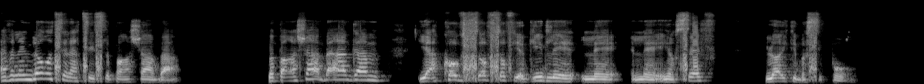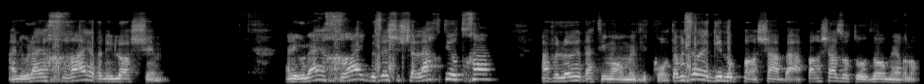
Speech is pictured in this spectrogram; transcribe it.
אבל אני לא רוצה להציץ לפרשה הבאה. בפרשה הבאה גם יעקב סוף סוף יגיד ליוסף, לא הייתי בסיפור. אני אולי אחראי, אבל אני לא אשם. אני אולי אחראי בזה ששלחתי אותך, אבל לא ידעתי מה עומד לקרות. אבל זה הוא יגיד לו בפרשה הבאה, הפרשה הזאת הוא עוד לא אומר לו.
